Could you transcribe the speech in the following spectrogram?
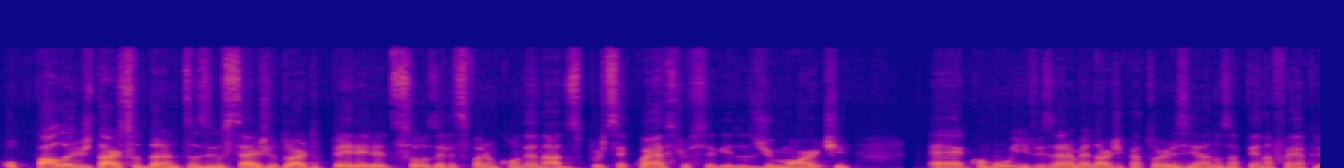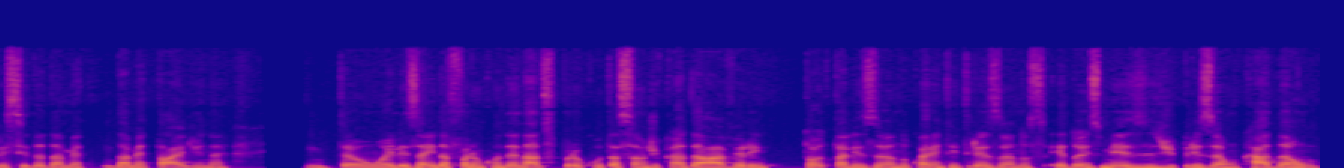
O Paulo de Tarso Dantas e o Sérgio Eduardo Pereira de Souza eles foram condenados por sequestro seguidos de morte. É, como o Ives era menor de 14 anos, a pena foi acrescida da, da metade, né? Então, eles ainda foram condenados por ocultação de cadáver, totalizando 43 anos e dois meses de prisão cada um.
